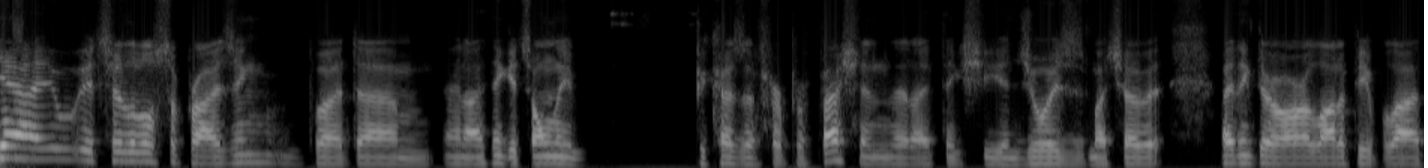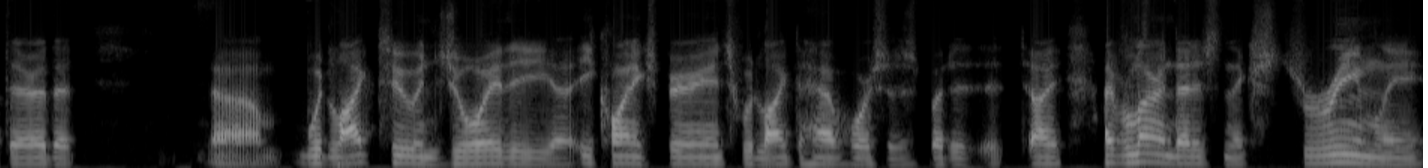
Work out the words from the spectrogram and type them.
yeah it, it's a little surprising but um and i think it's only because of her profession that i think she enjoys as much of it i think there are a lot of people out there that um, would like to enjoy the uh, equine experience, would like to have horses, but it, it, I, I've learned that it's an extremely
